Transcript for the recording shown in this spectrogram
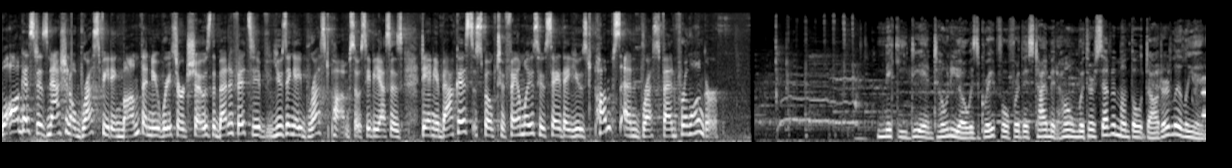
Well, August is National Breastfeeding Month, and new research shows the benefits of using a breast pump. So CBS's Danya Bacchus spoke to families who say they used pumps and breastfed for longer. Nikki D'Antonio is grateful for this time at home with her seven-month-old daughter, Lillian.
